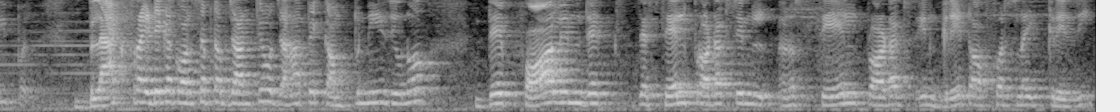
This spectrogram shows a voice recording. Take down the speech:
people Black Friday का कॉन्सेप्ट आप जानते हो, जहाँ पे companies you know they fall in they sell products in you know sell products in great offers like crazy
